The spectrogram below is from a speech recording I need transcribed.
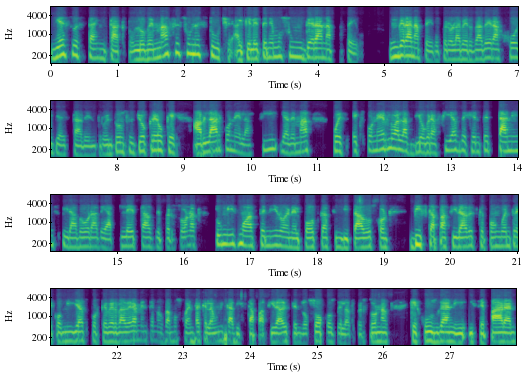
y eso está intacto. Lo demás es un estuche al que le tenemos un gran apego, un gran apego, pero la verdadera joya está dentro. Entonces yo creo que hablar con él así y además pues exponerlo a las biografías de gente tan inspiradora, de atletas, de personas. Tú mismo has tenido en el podcast invitados con discapacidades que pongo entre comillas porque verdaderamente nos damos cuenta que la única discapacidad es en los ojos de las personas que juzgan y separan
